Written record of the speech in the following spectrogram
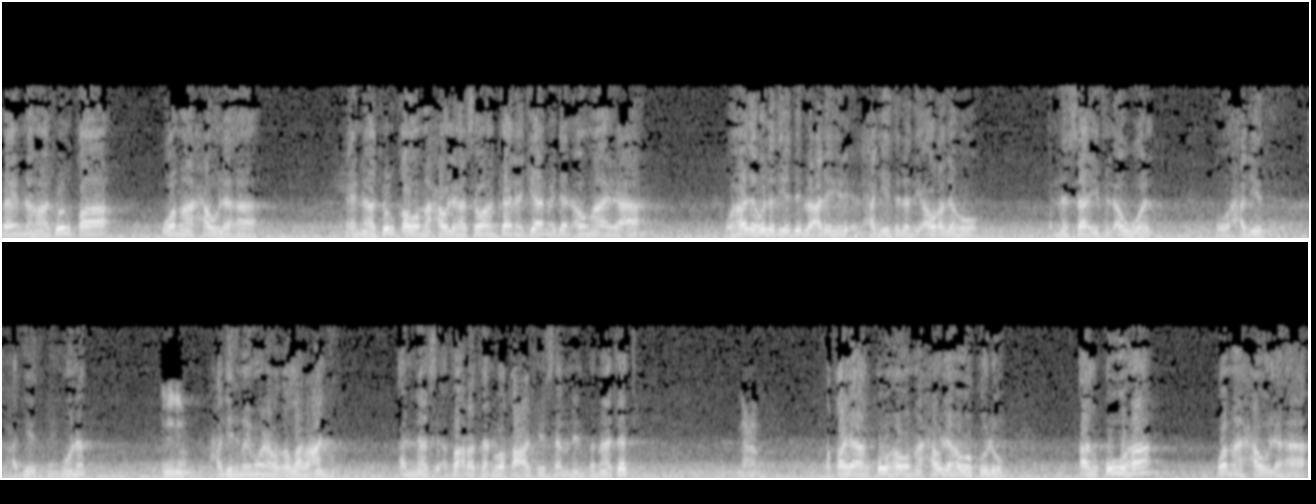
فإنها تلقى وما حولها فإنها تلقى وما حولها سواء كان جامدا أو مائعا. وهذا هو الذي يدل عليه الحديث الذي أورده النسائي في الأول هو حديث حديث ميمونة. أي نعم. حديث ميمونة رضي الله عنها. أن فأرة وقعت في سمن فماتت؟ نعم. فقال ألقوها وما حولها وكلوه. ألقوها وما حولها.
